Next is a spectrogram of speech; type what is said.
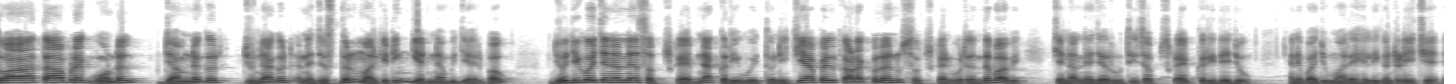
તો આ હતા આપણે ગોંડલ, જામનગર, જુનાગઢ અને જસદણ માર્કેટિંગ યાર્ડના બજાર ભાવ. જો જીગો ચેનલને સબસ્ક્રાઇબ ના કરી હોય તો નીચે આપેલ કાળા કલરનું સબસ્ક્રાઇબ બટન દબાવી ચેનલને જરૂરથી સબસ્ક્રાઇબ કરી દેજો. અને બાજુમાં રહેલી ઘંટડી છે.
